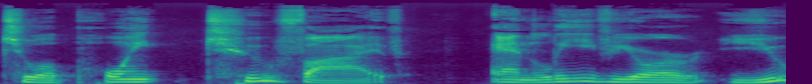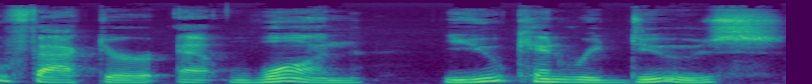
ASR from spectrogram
to a 0.25 and leave your U factor at one, you can reduce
